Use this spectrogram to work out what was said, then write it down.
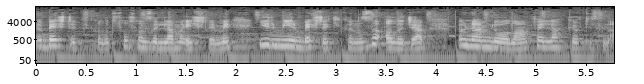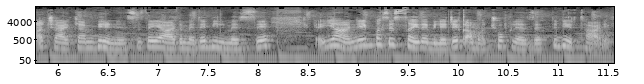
ve 5 dakikalık sos hazırlama işlemi 20-25 dakikanızı alacak. Önemli olan fellah köftesini açarken birinin size yardım edebilmesi. E, Yani basit sayılabilecek ama çok lezzetli bir tarif.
